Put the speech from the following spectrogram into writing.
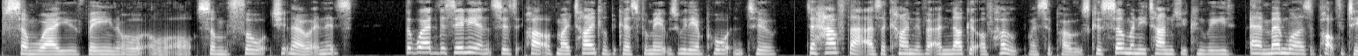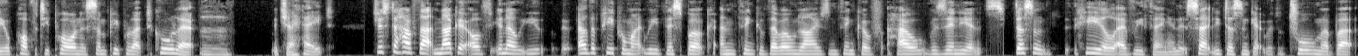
somewhere you've been or, or, or, some thought, you know. And it's the word resilience is part of my title because for me it was really important to to have that as a kind of a nugget of hope, I suppose, because so many times you can read uh, memoirs of poverty or poverty porn, as some people like to call it, mm. which I hate. Just to have that nugget of, you know, you other people might read this book and think of their own lives and think of how resilience doesn't heal everything, and it certainly doesn't get rid of trauma, but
